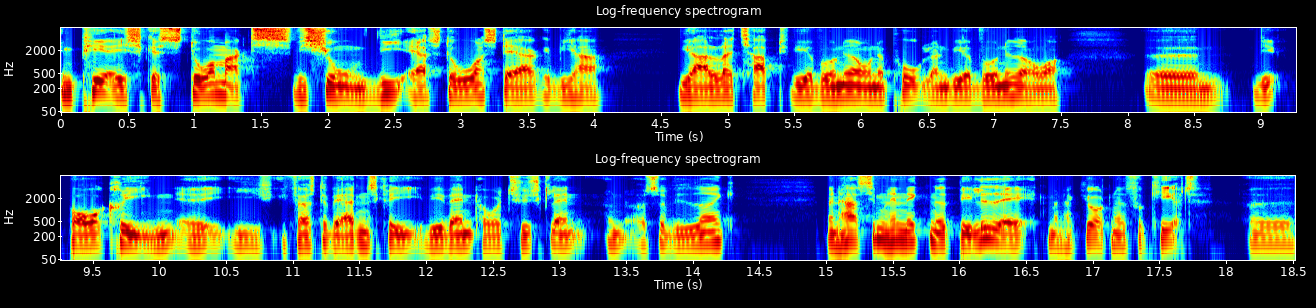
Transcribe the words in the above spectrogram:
empiriske stormagtsvision. Vi er store, stærke, vi har, vi har aldrig tabt, vi har vundet over Napoleon, vi har vundet over øh, vi, borgerkrigen øh, i, i Første Verdenskrig, vi vandt over Tyskland og, og så videre. Ikke? Man har simpelthen ikke noget billede af, at man har gjort noget forkert, øh,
